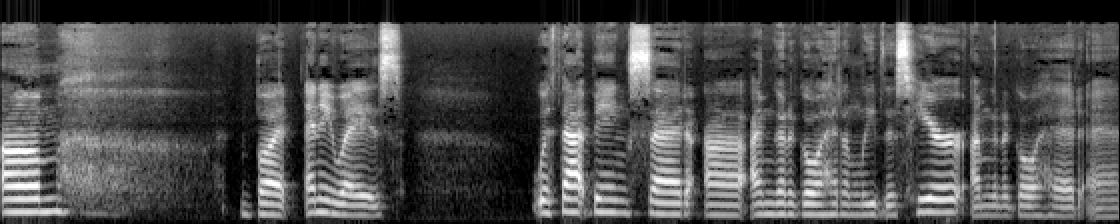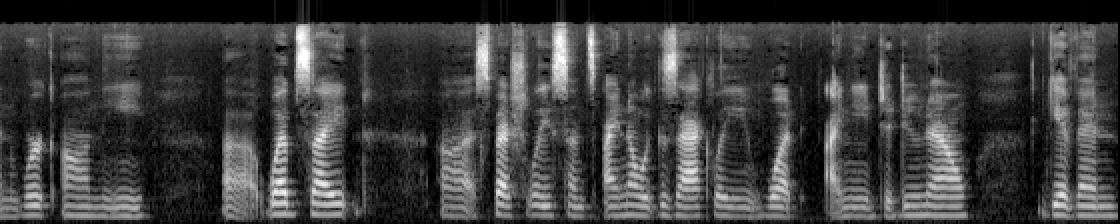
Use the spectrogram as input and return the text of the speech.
Um, but, anyways, with that being said, uh, I'm going to go ahead and leave this here. I'm going to go ahead and work on the uh, website, uh, especially since I know exactly what I need to do now, given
